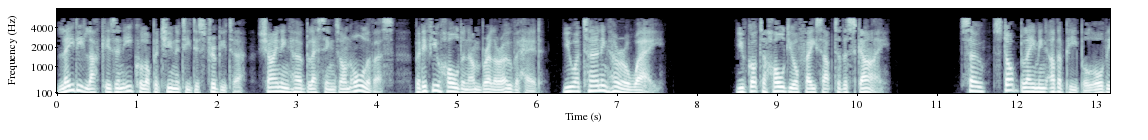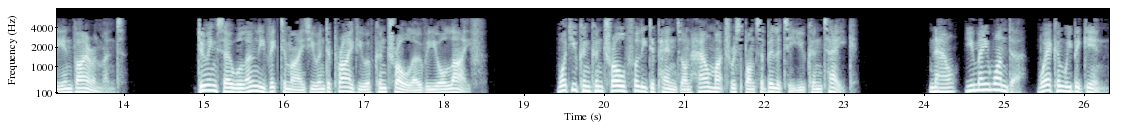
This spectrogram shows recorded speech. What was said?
Lady Luck is an equal opportunity distributor, shining her blessings on all of us, but if you hold an umbrella overhead, you are turning her away. You've got to hold your face up to the sky. So, stop blaming other people or the environment. Doing so will only victimize you and deprive you of control over your life. What you can control fully depends on how much responsibility you can take. Now, you may wonder, where can we begin?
